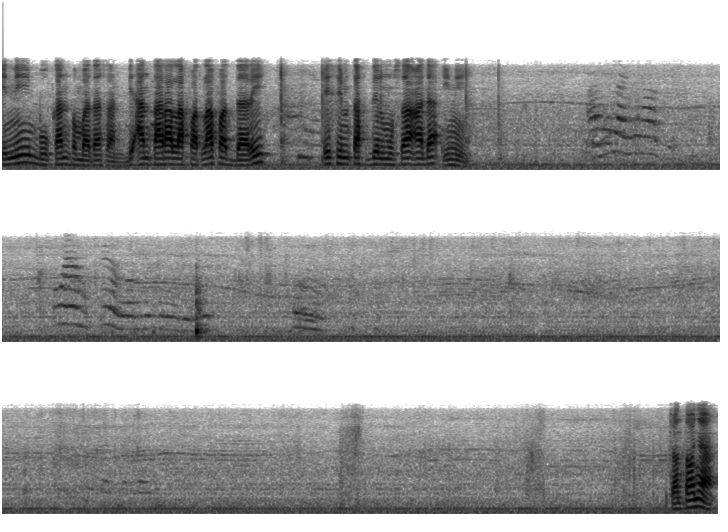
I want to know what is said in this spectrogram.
ini bukan pembatasan. Di antara lafat-lafat dari isim tafdil Musa ada ini. Contohnya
